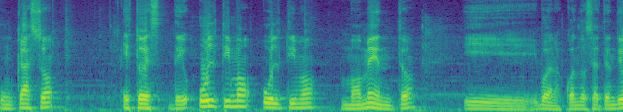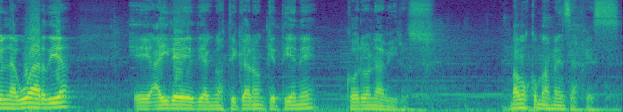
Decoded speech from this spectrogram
Un caso, esto es de último, último momento. Y, bueno, cuando se atendió en la guardia, eh, ahí le diagnosticaron que tiene coronavirus. Vamos con más mensajes.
